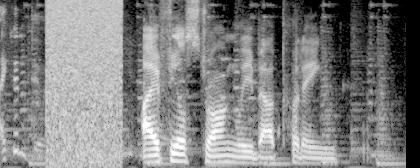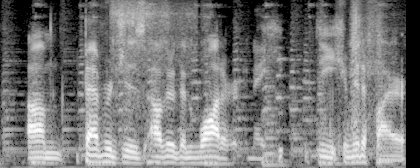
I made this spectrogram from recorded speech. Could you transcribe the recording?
I couldn't do it. I feel strongly about putting um, beverages other than water in a dehumidifier.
